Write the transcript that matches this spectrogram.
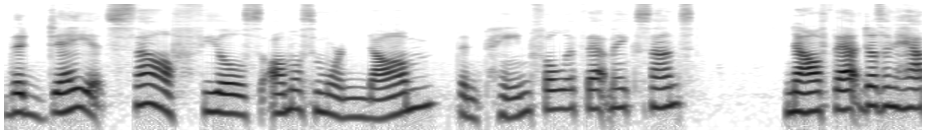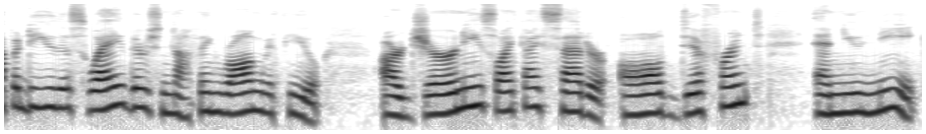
the day itself feels almost more numb than painful, if that makes sense. Now, if that doesn't happen to you this way, there's nothing wrong with you. Our journeys, like I said, are all different and unique.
